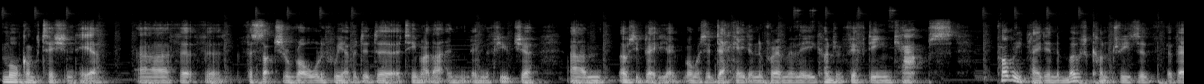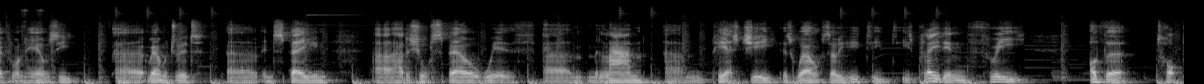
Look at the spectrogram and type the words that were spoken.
more competition here uh, for, for for such a role if we ever did a, a team like that in, in the future. Um, obviously played yeah, almost a decade in the Premier League, 115 caps. Probably played in the most countries of, of everyone here. Obviously, uh, Real Madrid uh, in Spain. Uh, had a short spell with um, Milan, um, PSG as well. So he, he, he's played in three other top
